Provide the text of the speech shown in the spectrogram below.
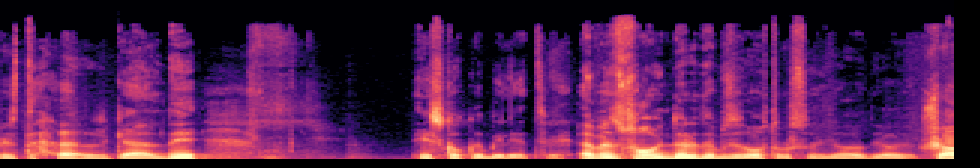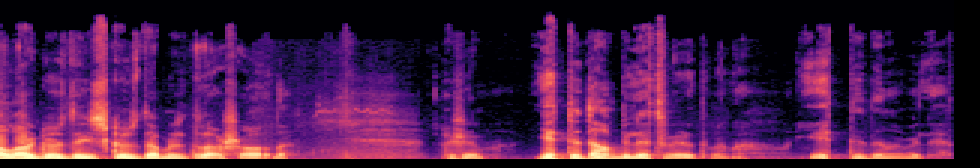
bir tər geldi. Eskoku bileti. Evet soyunları da bize otursun. Ya, ya, uşaqlar gözde hiç gözlemirdilər aşağıda. Şimdi, yedi tane bilet verdi bana. Yedi tane bilet.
